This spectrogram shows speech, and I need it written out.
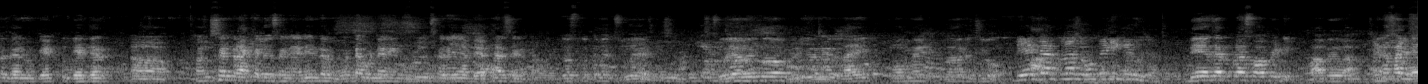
મજાનું ગેટ ટુગેધર ફંક્શન રાખેલું છે અને એની અંદર મોટા મોટા ઇન્ફ્લુએન્સર અહીંયા બેઠા છે. દોસ્તો તમે જોયા છે જોયા હોય તો વિડીયોને લાઈક કોમેન્ટ કરજો. બે હજાર પ્લસ ઓપીડી કર્યું છે. બે હજાર પ્લસ ઓપીડી. વાહ ભાઈ વાહ. એના માટે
